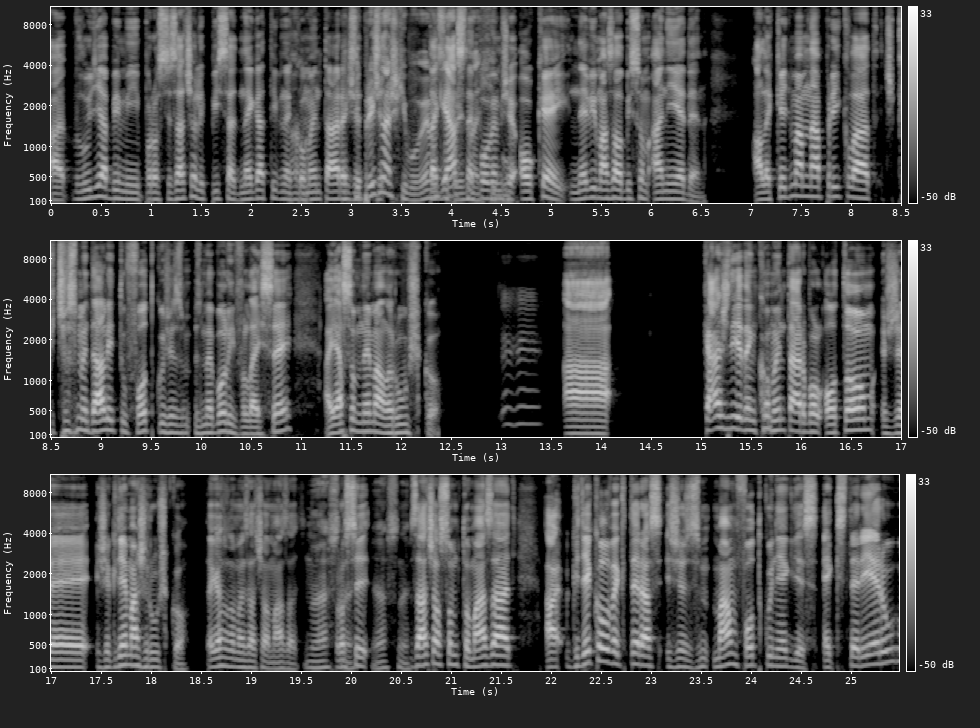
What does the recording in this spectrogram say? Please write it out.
a ľudia by mi proste začali písať negatívne Áno. komentáre, Tak že, priznáš chybu, viem tak si jasne poviem, chybu. že OK, nevymazal by som ani jeden. Ale keď mám napríklad, čo sme dali tú fotku, že sme- boli v lese a ja som nemal rúško. Mhm. A každý jeden komentár bol o tom, že, že kde máš rúško. Tak ja som to aj začal mazať. No jasné, proste- jasné. Začal som to mazať a kdekoľvek teraz, že mám fotku niekde z exteriéru,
